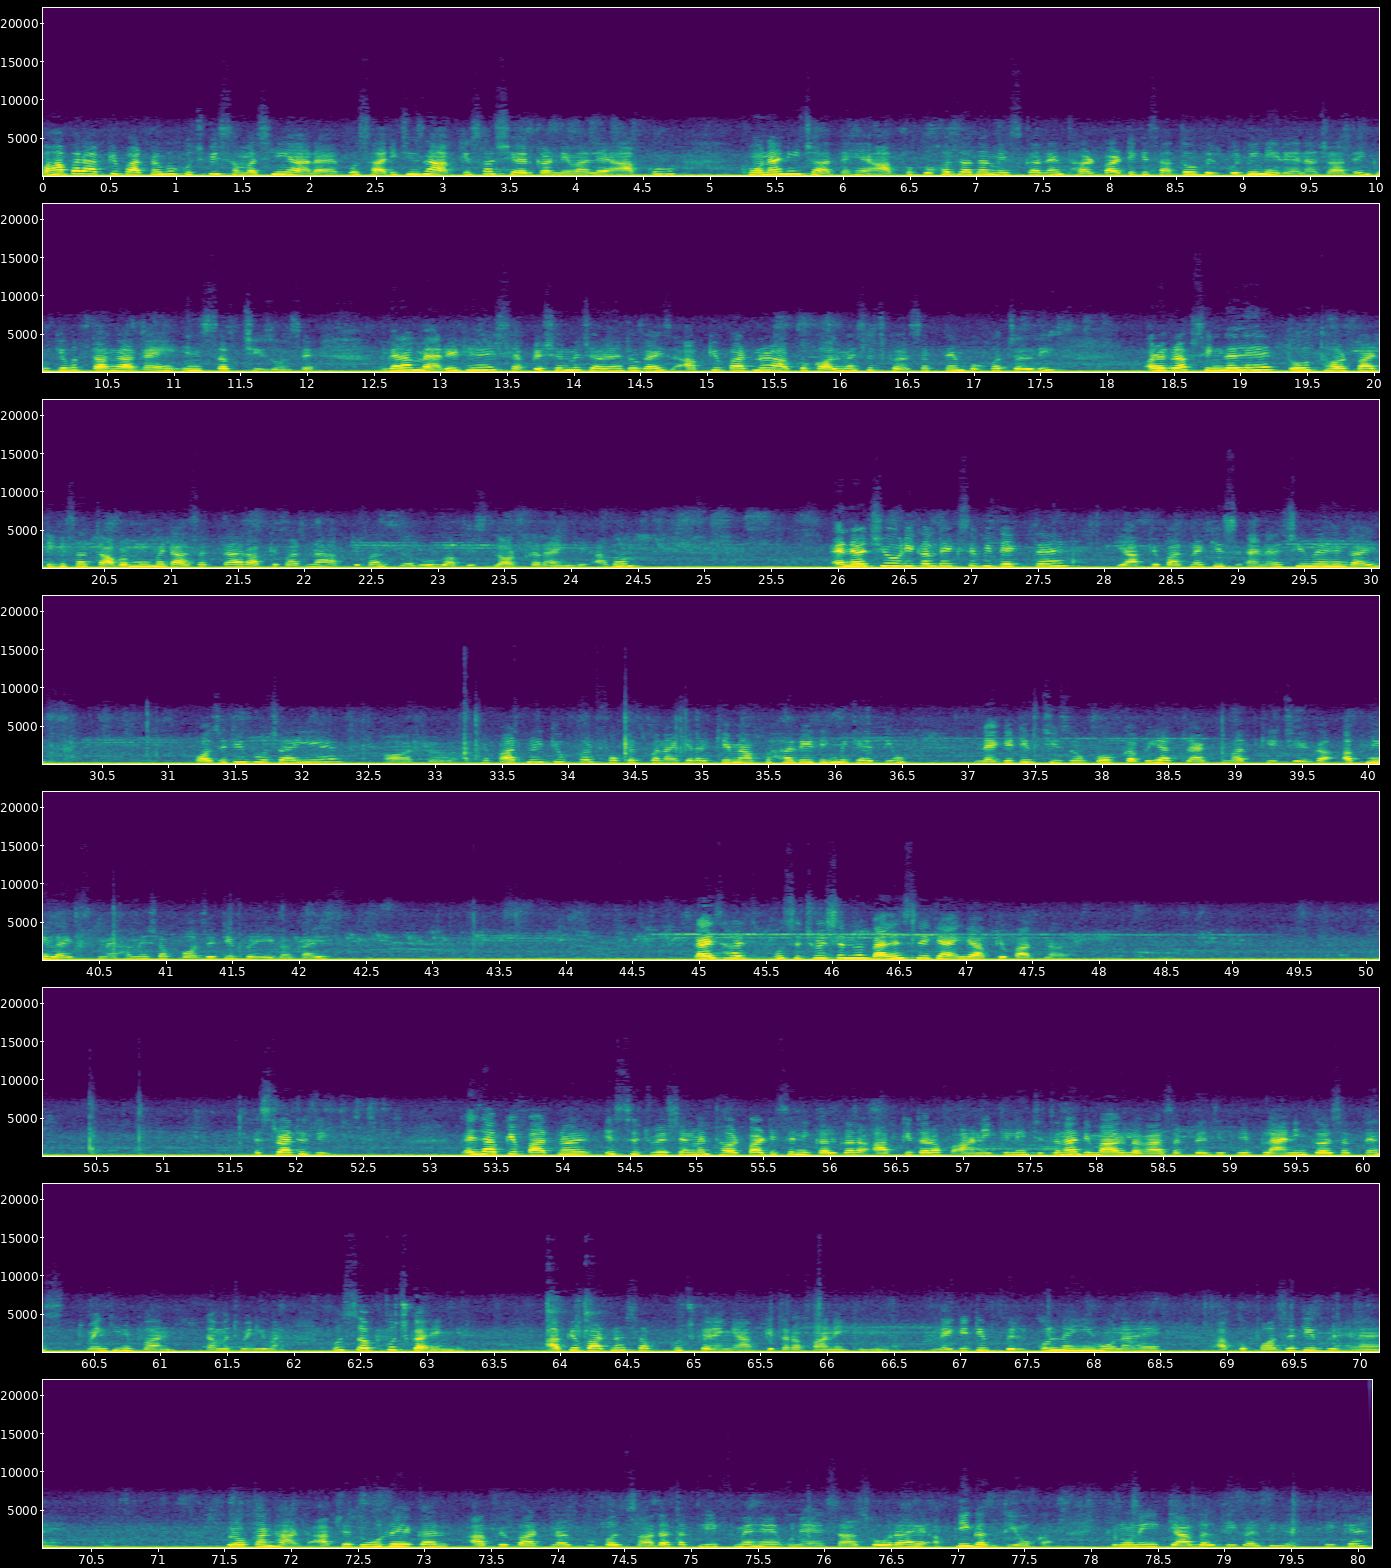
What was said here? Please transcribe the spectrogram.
वहाँ पर आपके पार्टनर को कुछ भी समझ नहीं आ रहा है वो सारी चीज़ें आपके साथ शेयर करने वाले हैं आपको खोना नहीं चाहते हैं आपको बहुत ज़्यादा मिस कर रहे हैं थर्ड पार्टी के साथ तो वो बिल्कुल भी नहीं रहना चाहते हैं क्योंकि वो तंग आ गए हैं इन सब चीज़ों से। अगर आप मैरिड हैं सेपरेशन में चल रहे हैं तो गाइज़ आपके पार्टनर आपको कॉल मैसेज कर सकते हैं बहुत जल्दी। और अगर आप सिंगल हैं तो थर्ड पार्टी के साथ टावर मूवमेंट आ सकता है और आपके पार्टनर आपके पास ज़रूर वापस लौट कर आएँगे। अब हम एनर्जी ओरिकल देख से भी देखते हैं कि आपके पार्टनर किस एनर्जी में है गाइस पॉजिटिव हो जाइए और अपने पार्टनर के ऊपर फोकस बना के रखिए। मैं आपको हर रीडिंग में कहती हूँ नेगेटिव चीज़ों को कभी अट्रैक्ट मत कीजिएगा, अपनी लाइफ में हमेशा पॉजिटिव रहेगा गाइस गाइस हर वो सिचुएशन में बैलेंस लेके आएँगे आपके पार्टनर स्ट्रैटेजी कैसे आपके पार्टनर इस सिचुएशन में थर्ड पार्टी से निकलकर आपकी तरफ़ आने के लिए जितना दिमाग लगा सकते हैं, जितनी प्लानिंग कर सकते हैं twenty one number twenty one वो सब कुछ करेंगे। आपके पार्टनर सब कुछ करेंगे आपकी तरफ़ आने के लिए। नेगेटिव बिल्कुल नहीं होना है, आपको पॉजिटिव रहना है। ब्रोकन हार्ट आपसे दूर रहकर आपके पार्टनर बहुत ज़्यादा तकलीफ़ में है, उन्हें एहसास हो रहा है अपनी गलतियों का कि उन्होंने क्या गलती कर दी है, ठीक है?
